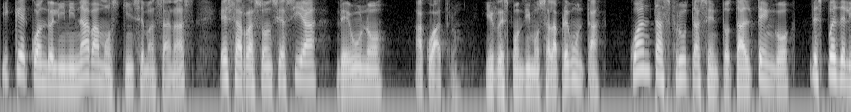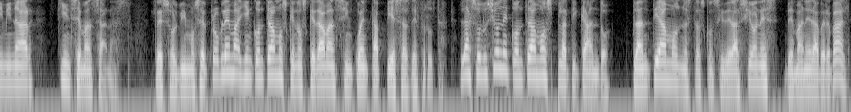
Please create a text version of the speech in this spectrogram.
y que cuando eliminábamos 15 manzanas, esa razón se hacía de 1 a 4. Y respondimos a la pregunta, ¿cuántas frutas en total tengo después de eliminar 15 manzanas? Resolvimos el problema y encontramos que nos quedaban 50 piezas de fruta. La solución la encontramos platicando. Planteamos nuestras consideraciones de manera verbal.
